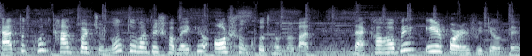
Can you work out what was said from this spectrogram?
এতক্ষণ থাকবার জন্য তোমাদের সবাইকে অসংখ্য ধন্যবাদ। দেখা হবে এর পরের ভিডিওতে।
